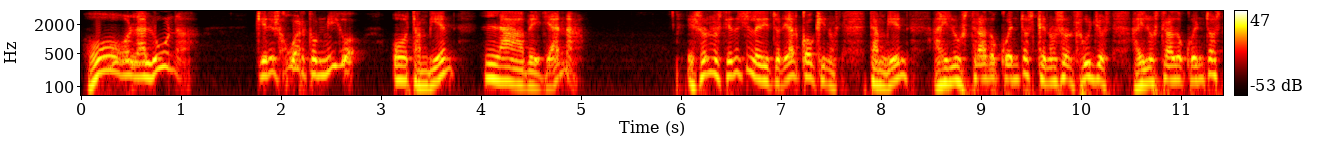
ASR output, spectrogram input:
oh, la luna. ¿Quieres jugar conmigo? O también la avellana. Esos los tienes en la editorial Coquinos. También ha ilustrado cuentos que no son suyos. Ha ilustrado cuentos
